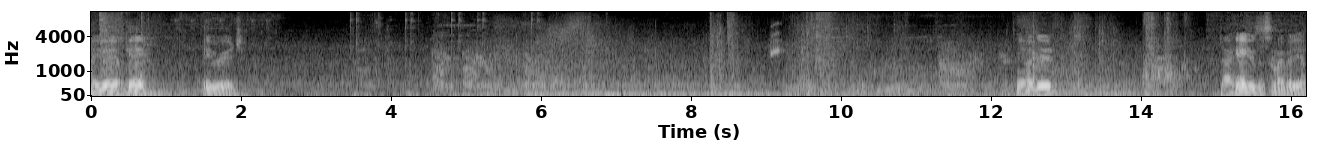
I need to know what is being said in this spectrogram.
Why you AFK? Baby Rage. Yeah, dude. Can't use this in my video.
